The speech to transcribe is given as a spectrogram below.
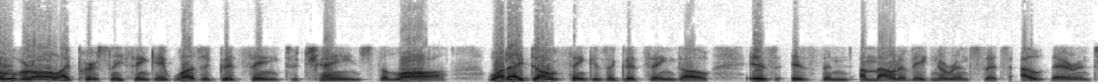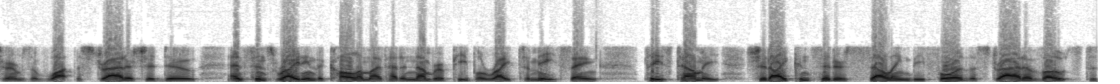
overall, I personally think it was a good thing to change the law what I don't think is a good thing, though, is is the amount of ignorance that's out there in terms of what the strata should do. And since writing the column, I've had a number of people write to me saying, "Please tell me, should I consider selling before the strata votes to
